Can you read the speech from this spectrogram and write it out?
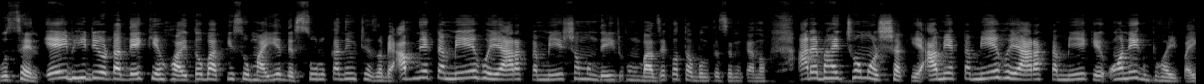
বুঝছেন? এই ভিডিওটা দেখে হয়তো বা কিছু মাইয়েদের চুলকানি উঠে যাবে। আপনি একটা মেয়ে হয়ে আর একটা মেয়ের সম্বন্ধে এইরকম বাজে কথা বলতেছেন কেন? আরে ভাই, সমস্যা কি? আমি একটা মেয়ে হয়ে আর একটা মেয়েকে অনেক ভয় পাই।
